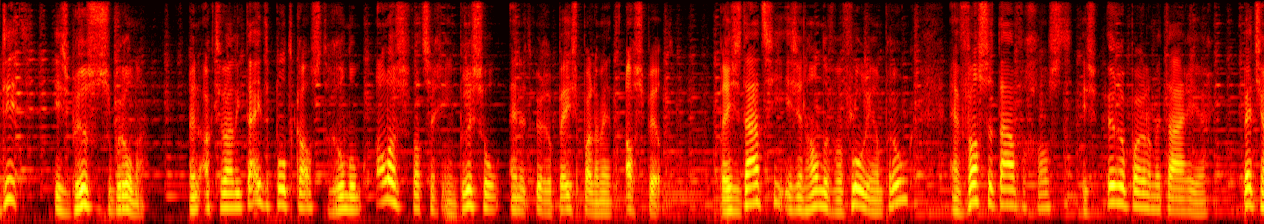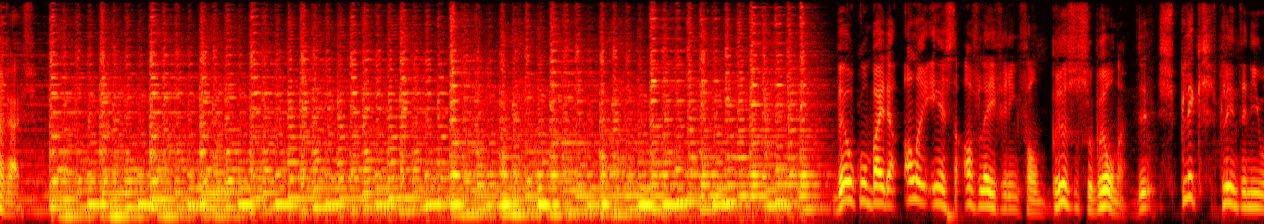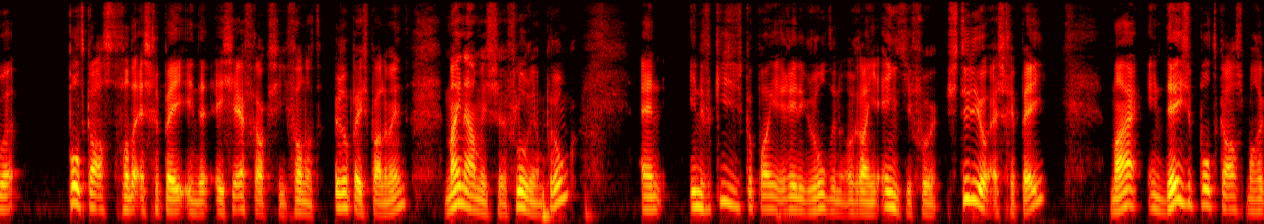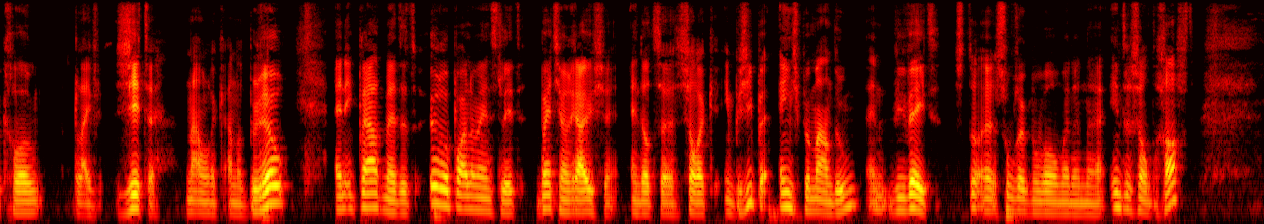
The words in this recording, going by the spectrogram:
Dit is Brusselse Bronnen, een actualiteitenpodcast rondom alles wat zich in Brussel en het Europees Parlement afspeelt. Presentatie is in handen van Florian Pronk en vaste tafelgast is Europarlementariër Bertjan Ruijs. Welkom bij de allereerste aflevering van Brusselse Bronnen, de splinternieuwe podcast van de SGP in de ECR-fractie van het Europees Parlement. Mijn naam is eh, Florian Pronk en in de verkiezingscampagne reed ik rond in een oranje eentje voor Studio SGP. Maar in deze podcast mag ik gewoon blijven zitten, namelijk aan het bureau. En ik praat met het Europarlementslid Bertjan Ruijsen. En dat uh, zal ik in principe eens per maand doen. En wie weet, uh, soms ook nog wel met een interessante gast.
